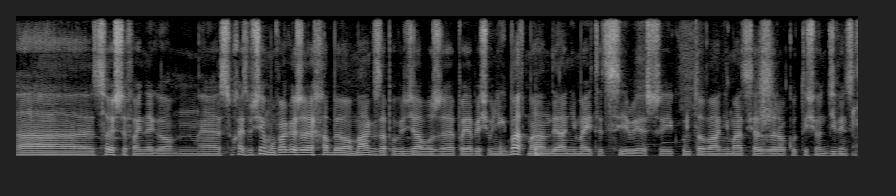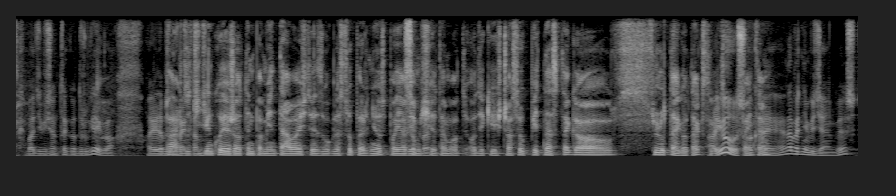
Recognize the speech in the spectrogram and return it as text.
E, co jeszcze fajnego? Mm, E, słuchaj, zwróciłem uwagę, że HBO Max zapowiedziało, że pojawia się u nich Batman The Animated Series, czyli kultowa animacja z roku 1992, o ile dobrze Bardzo pamiętam. Ci dziękuję, że o tym pamiętałeś. To jest w ogóle super news. Pojawia mi Super. się tam od, od jakiegoś czasu. 15 z lutego, tak? Z A już, okej, ja nawet nie wiedziałem, wiesz?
